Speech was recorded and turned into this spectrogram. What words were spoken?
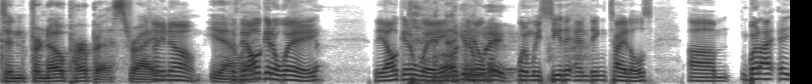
to, for no purpose, right? I know. Yeah, Because they all get away. They all get away. all get you know, away. When we see the ending titles. Um, but I, I,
